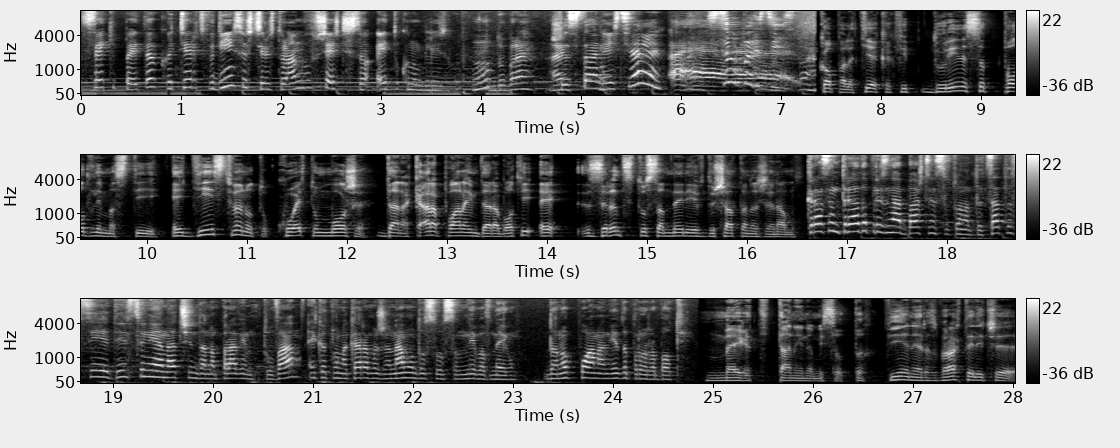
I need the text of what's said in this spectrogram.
Всеки петък вечерят в един и същи ресторант в 6 часа. Ей тук наблизо. Добре, Ще стане. Наистина ли? Супер си! Копале, тия какви дори не са подли масти. Единственото, което може да накара плана им да работи е зрънцето съмнение в душата на жена му. Красен трябва да признае бащинството на децата си. Единственият начин да направим това е като накараме жена му да се усъмни в него. Дано плана ни да проработи. Мега титани на мисълта. Вие не разбрахте ли, че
